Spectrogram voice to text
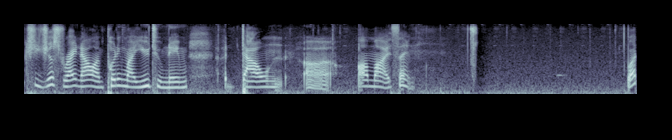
Actually, just right now, I'm putting my YouTube name down uh, on my thing. What?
